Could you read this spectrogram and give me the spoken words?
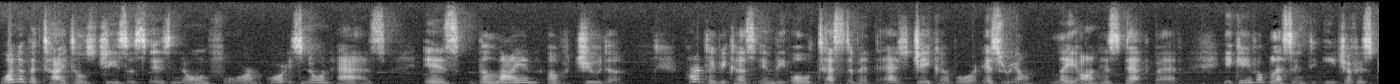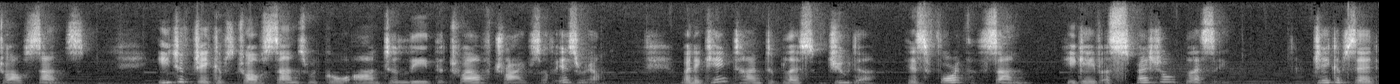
One of the titles Jesus is known for, or is known as, is the Lion of Judah, partly because in the Old Testament, as Jacob or Israel lay on his deathbed, he gave a blessing to each of his twelve sons. Each of Jacob's twelve sons would go on to lead the twelve tribes of Israel. When it came time to bless Judah, his fourth son, he gave a special blessing. Jacob said,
